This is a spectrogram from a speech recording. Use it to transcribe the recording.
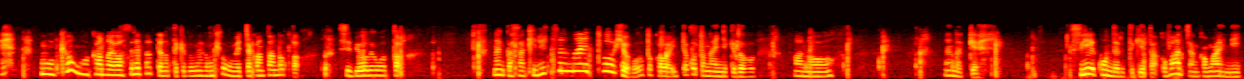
え、もう今日もわかんない忘れたってなったけど、なんかもう今日もめっちゃ簡単だった。し、秒で終わった。なんかさ、期日前投票とかは行ったことないんだけど、あの、なんだっけ、すげえ混んでるって聞いた。おばあちゃんが前に行っ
